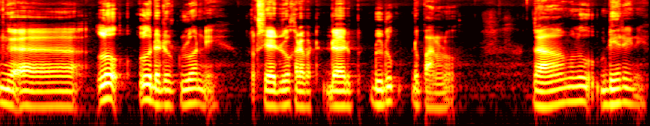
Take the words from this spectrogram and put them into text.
nggak uh, lu udah duduk duluan nih. Terus dia duduk ada duduk depan lu. Nggak lama lu berdiri nih.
